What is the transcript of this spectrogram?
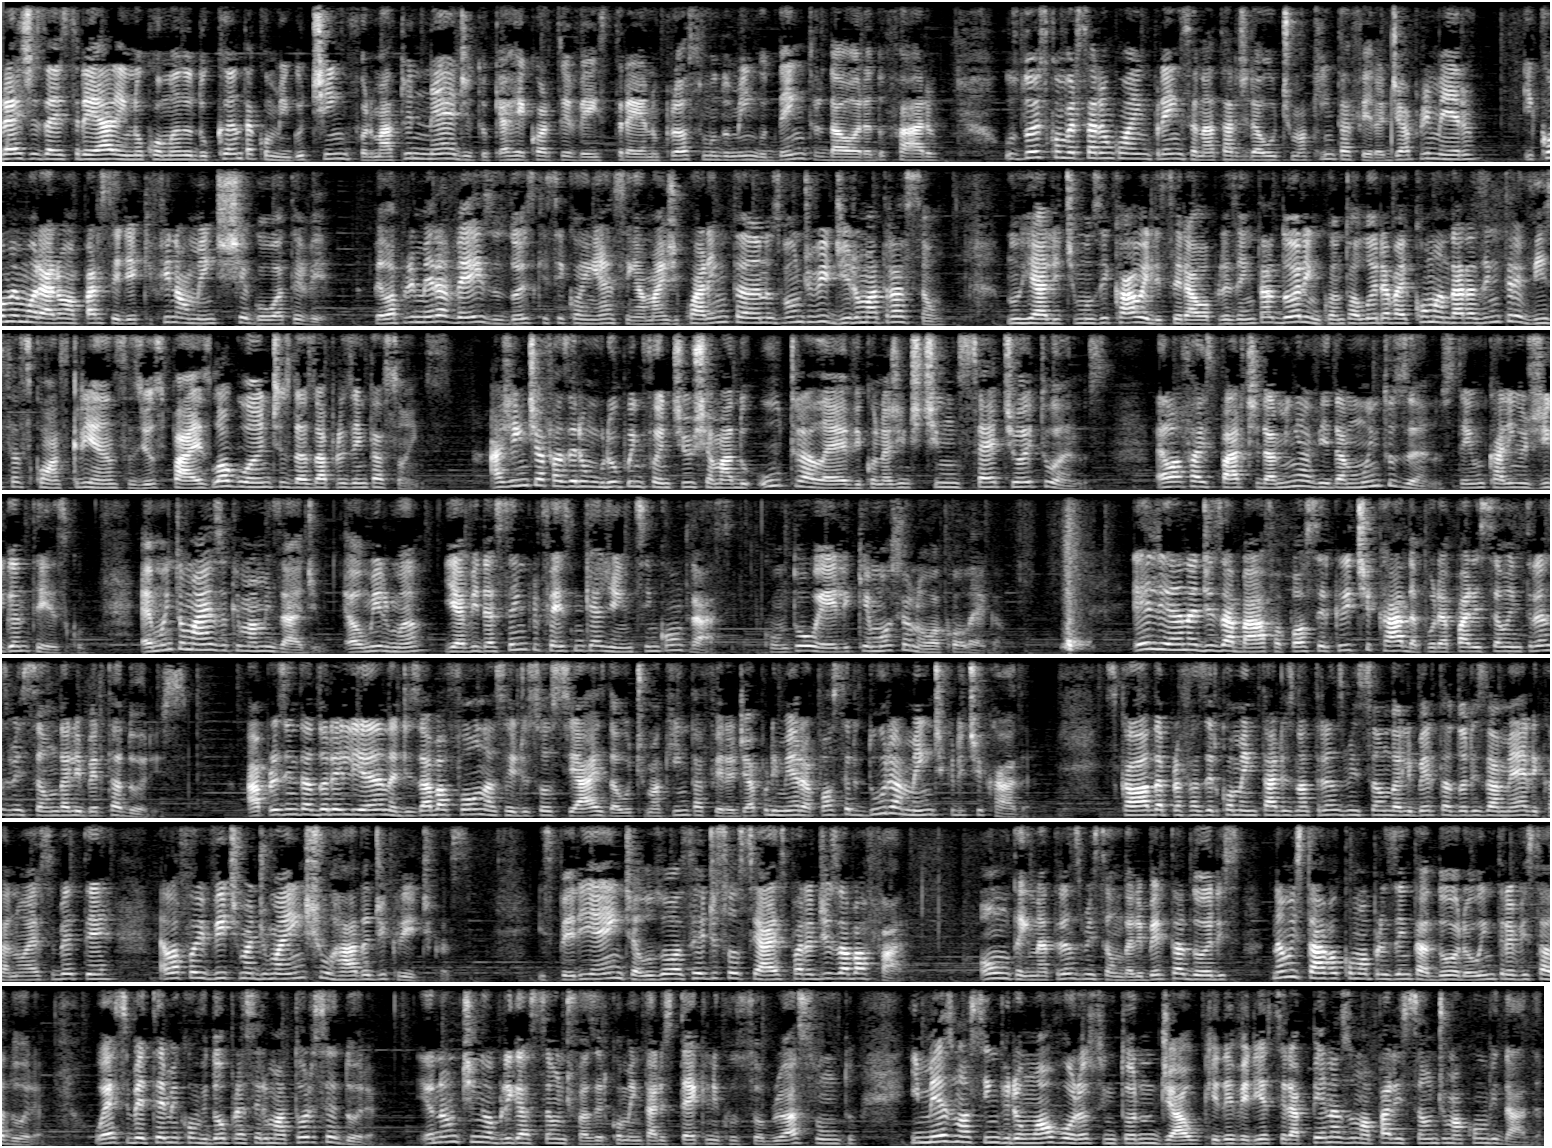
Prestes a estrearem no comando do Canta Comigo Tim, formato inédito que a Record TV estreia no próximo domingo dentro da Hora do Faro, os dois conversaram com a imprensa na tarde da última quinta-feira, dia 1 e comemoraram a parceria que finalmente chegou à TV. Pela primeira vez, os dois que se conhecem há mais de 40 anos vão dividir uma atração. No reality musical, ele será o apresentador, enquanto a loira vai comandar as entrevistas com as crianças e os pais logo antes das apresentações. A gente ia fazer um grupo infantil chamado Ultra Leve quando a gente tinha uns 7, 8 anos. Ela faz parte da minha vida há muitos anos, tem um carinho gigantesco. É muito mais do que uma amizade, é uma irmã e a vida sempre fez com que a gente se encontrasse, contou ele, que emocionou a colega. Eliana desabafa após ser criticada por aparição em transmissão da Libertadores. A apresentadora Eliana desabafou nas redes sociais da última quinta-feira, dia 1 após ser duramente criticada. Escalada para fazer comentários na transmissão da Libertadores da América no SBT, ela foi vítima de uma enxurrada de críticas. Experiente, ela usou as redes sociais para desabafar. Ontem, na transmissão da Libertadores, não estava como apresentadora ou entrevistadora. O SBT me convidou para ser uma torcedora. Eu não tinha obrigação de fazer comentários técnicos sobre o assunto e, mesmo assim, virou um alvoroço em torno de algo que deveria ser apenas uma aparição de uma convidada.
